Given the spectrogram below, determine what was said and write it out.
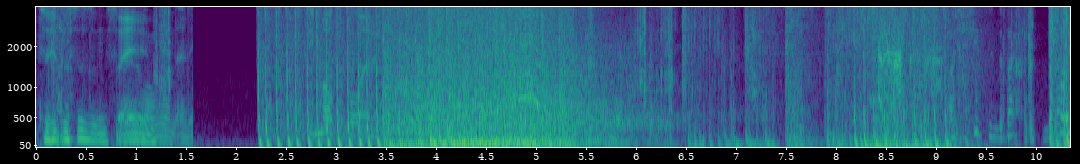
Dude, this is insane. See multiple enemies. A shit in the back. In the back.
